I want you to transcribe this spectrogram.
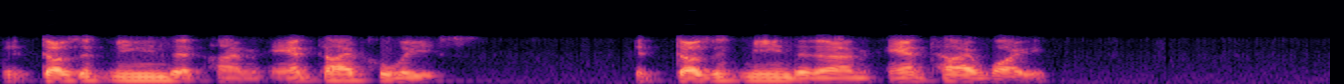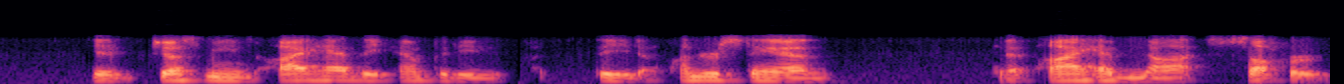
It doesn't mean that I'm anti police. It doesn't mean that I'm anti white. It just means I have the empathy to understand that I have not suffered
